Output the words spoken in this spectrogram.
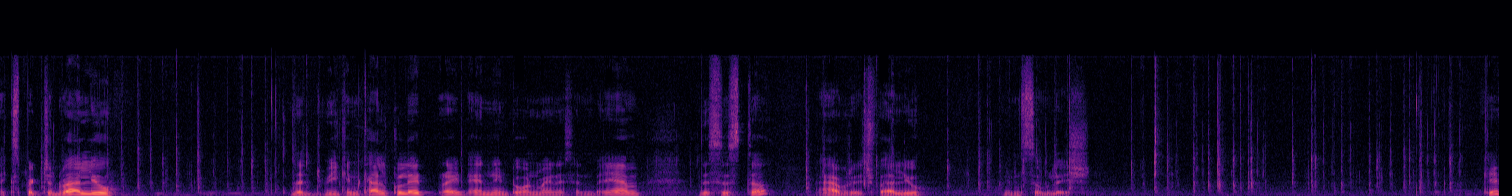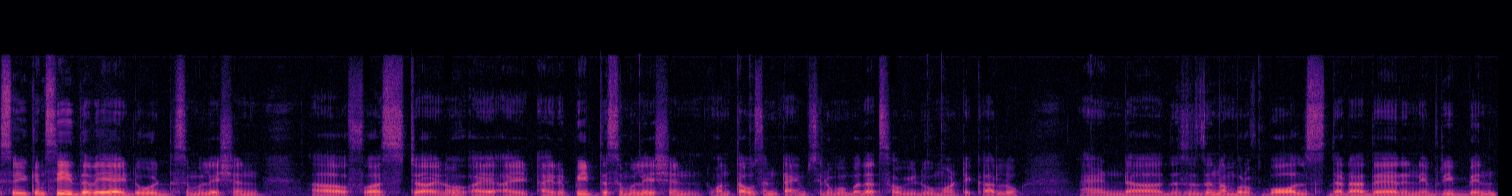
expected value that we can calculate, right, n into 1 minus n by m. This is the average value in simulation. Okay, so you can see the way I do it, the simulation uh, first, uh, you know, I, I, I, repeat the simulation 1000 times, you remember that is how we do Monte Carlo and uh, this is the number of balls that are there in every bin,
